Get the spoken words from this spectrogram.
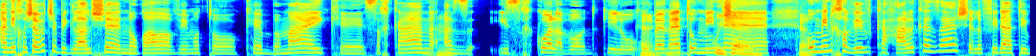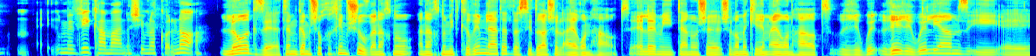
אני חושבת שבגלל שנורא אוהבים אותו כבמאי, כשחקן, מהמם. אז ישחקו עליו עוד. כאילו, כן, הוא באמת, הוא מין... הוא. אה, כן. הוא מין חביב קהל כזה, שלפי דעתי מביא כמה אנשים לקולנוע. לא רק זה, אתם גם שוכחים שוב, אנחנו, אנחנו מתקרבים לאט לאט לסדרה של איירון הארט. אלה מאיתנו ש, שלא מכירים איירון הארט, רירי, רירי וויליאמס היא אה,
